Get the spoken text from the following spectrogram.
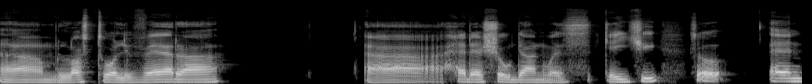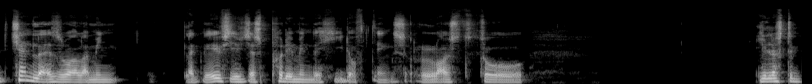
um, lost to Oliveira, uh, had a showdown with Gaethje. So, and Chandler as well. I mean, like the UFC just put him in the heat of things. Lost to he lost to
